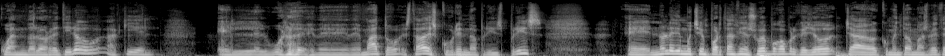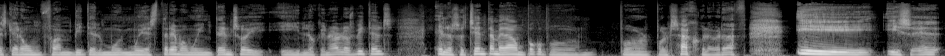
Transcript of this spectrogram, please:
Cuando lo retiró, aquí el, el, bueno de- de Mato estaba descubriendo a Prince. Prince eh, no le di mucha importancia en su época porque yo ya he comentado más veces que era un fan Beatle muy, muy extremo, muy intenso y, y lo que no eran los Beatles, en los 80 me daba un poco por, por, por saco, la verdad. Y, y se-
